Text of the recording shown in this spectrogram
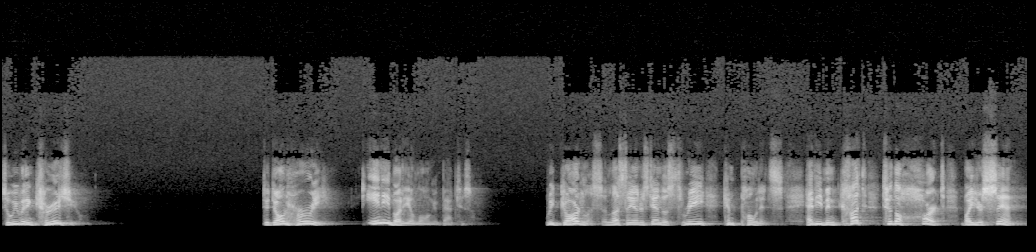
So we would encourage you to don't hurry anybody along in baptism regardless, unless they understand those three components. Have you been cut to the heart by your sin?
